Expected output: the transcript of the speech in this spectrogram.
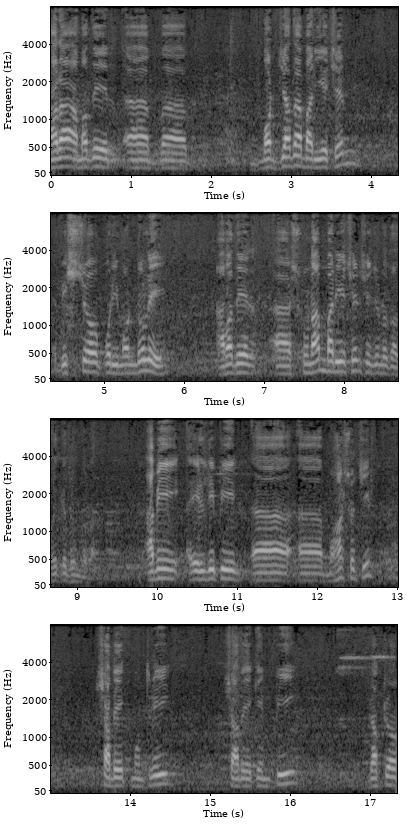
তারা আমাদের মর্যাদা বাড়িয়েছেন। বিশ্ব পরিমণ্ডলে আমাদের সুনাম বাড়িয়েছেন, সেজন্য তাদেরকে ধন্যবাদ। আমি এলডিপির মহাসচিব, সাবেক মন্ত্রী, সাবেক এমপি, ডক্টর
